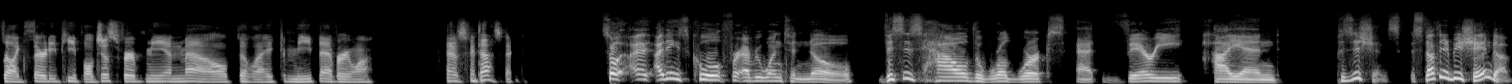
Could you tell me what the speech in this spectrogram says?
for like 30 people just for me and Mel to like meet everyone. That was fantastic. So I, I think it's cool for everyone to know this is how the world works at very high end positions. It's nothing to be ashamed of.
